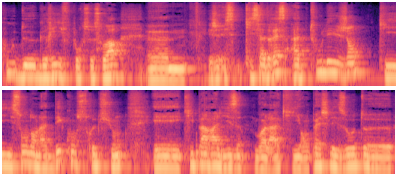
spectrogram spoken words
coup de griffe pour ce soir euh, qui s'adresse à tous les gens qui sont dans la déconstruction et qui paralysent, voilà, qui empêchent les autres euh,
